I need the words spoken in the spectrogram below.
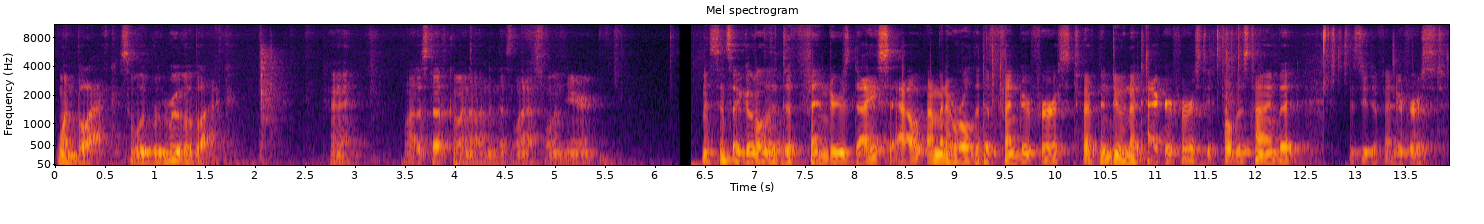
one black. So we'll remove a black. Okay, a lot of stuff going on in this last one here. Now since I got all the defender's dice out, I'm gonna roll the defender first. I've been doing attacker first all this time, but Let's do defender first.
